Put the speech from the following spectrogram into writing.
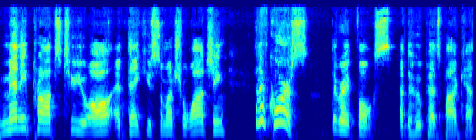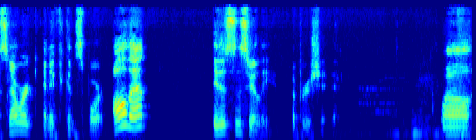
many props to you all, and thank you so much for watching. And of course, the great folks at the Hoopheads Podcast Network. And if you can support all that, it is sincerely appreciated. Well,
